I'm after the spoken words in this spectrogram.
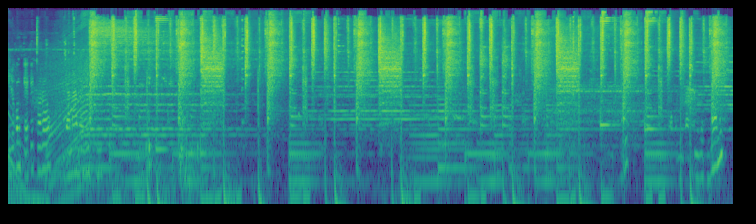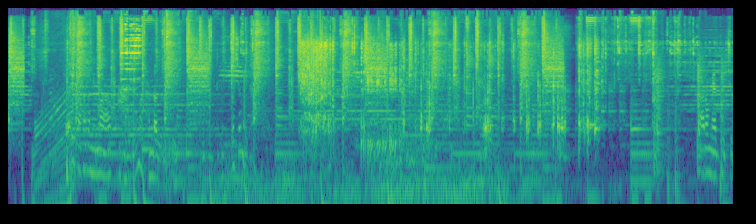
এরকম ক্যাকে করো জানা রয়েছে আরও ম্যাথ দিচ্ছি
